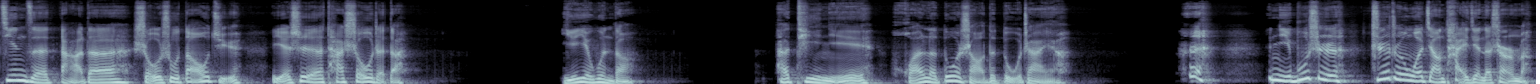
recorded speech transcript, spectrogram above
金子打的手术刀具，也是他收着的。”爷爷问道：“他替你还了多少的赌债呀？”哼。你不是只准我讲太监的事儿吗？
